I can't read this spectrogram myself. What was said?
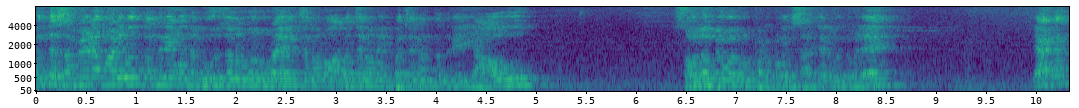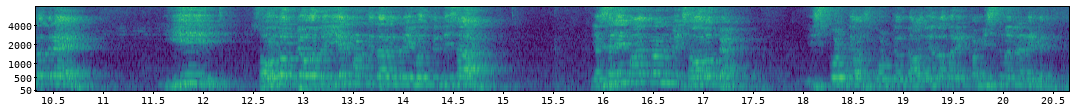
ಒಂದು ಸಮ್ಮೇಳನ ಮಾಡಿವಂತಂದ್ರೆ, ಒಂದು ನೂರು ಜನನೋ, ನೂರೈವತ್ತು ಜನನೋ, ಅರವತ್ತು ಜನನೋ, ಎಪ್ಪತ್ತು ಜನ ಅಂತಂದ್ರೆ ಯಾವ ಸೌಲಭ್ಯವನ್ನು ಪಡ್ಕೊಳ್ಳೋಕೆ ಸಾಧ್ಯ ಇಲ್ಲ ಒಂದು ವೇಳೆ ಯಾಕಂತಂದ್ರೆ ಈ ಸೌಲಭ್ಯವನ್ನು ಏನ್ ಮಾಡ್ತಿದ್ದಾರೆ ಅಂದ್ರೆ ಇವತ್ತಿನ ದಿವಸ ಹೆಸರಿಗೆ ಮಾತ್ರ ನಮಗೆ ಸೌಲಭ್ಯ ಇಷ್ಟು ಕೊಡ್ತೇವೆ ಅಷ್ಟು ಕೊಡ್ತೇವೆ ಅಂತ ಅದೆಲ್ಲ ಬರೀ ಕಮಿಷನ್ ನಡೆಯುತ್ತೆ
